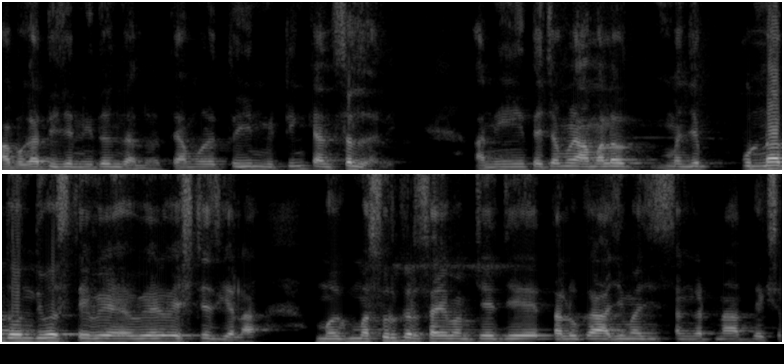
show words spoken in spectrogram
अपघाती जे निधन झालं त्यामुळे ती मिटिंग कॅन्सल झाली. आणि त्याच्यामुळे आम्हाला म्हणजे पुन्हा दोन दिवस ते वे वेळ वेस्टेज गेला. मग मसूरकर साहेब आमचे जे तालुका आजीमाजी संघटना अध्यक्ष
